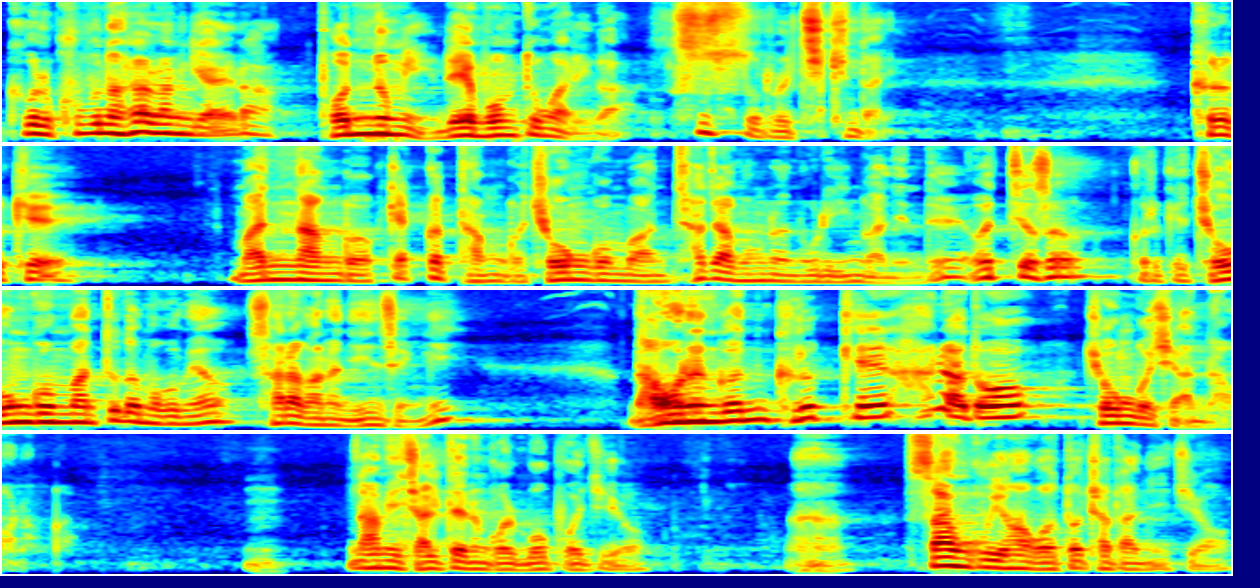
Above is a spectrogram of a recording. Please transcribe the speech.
그걸 구분하려는 게 아니라 본능이 내 몸뚱아리가 스스로를 지킨다. 그렇게 만난 거, 깨끗한 거, 좋은 것만 찾아 먹는 우리 인간인데 어째서 그렇게 좋은 것만 뜯어 먹으며 살아가는 인생이 나오는 건 그렇게 하나도 좋은 것이 안 나오는 거. 음, 남이 잘 되는 걸 못 보지요. 어, 싸움 구경하고 쫓아다니죠.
